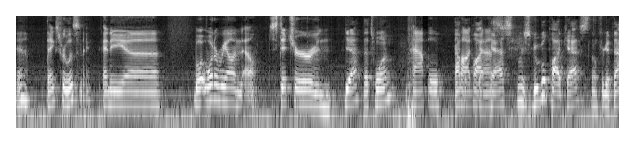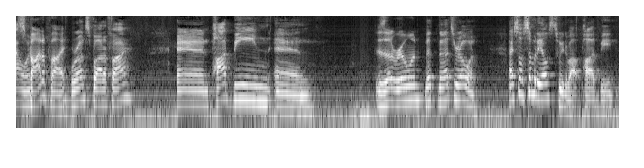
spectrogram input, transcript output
Yeah. Thanks for listening. Any? What, what are we on now? Stitcher and Yeah, that's one. Apple, Apple Podcasts, Podcast. There's Google Podcasts. Don't forget that one. Spotify. We're on Spotify and Podbean, and Is that a real one? that, no, that's a real one. I saw somebody else tweet about Podbean.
